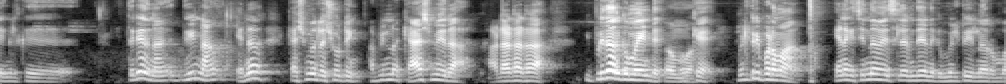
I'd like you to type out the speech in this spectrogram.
எங்களுக்கு தெரியாது. நான் திடீர்னு என்ன காஷ்மீர்ல ஷூட்டிங் அப்படின்னா காஷ்மீரா? அடாடாடா. இப்படிதான் இருக்கும் மைண்டு. ஓகே மிலிட்ரி படமா? எனக்கு சின்ன வயசுல இருந்தே எனக்கு மிலிட்ரிலாம் ரொம்ப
